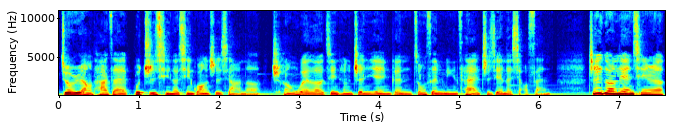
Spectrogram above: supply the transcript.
就让他在不知情的情况之下呢，成为了近藤真彦跟中森明菜之间的小三。这段恋情呢，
